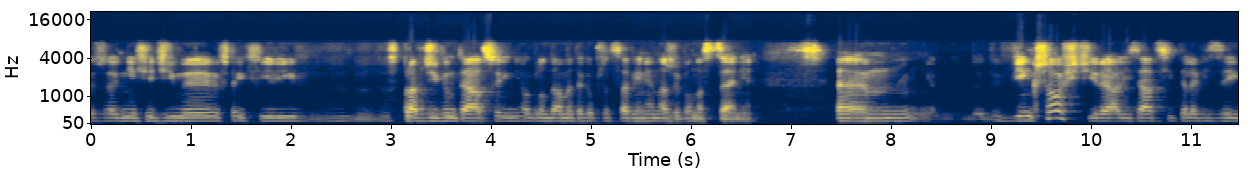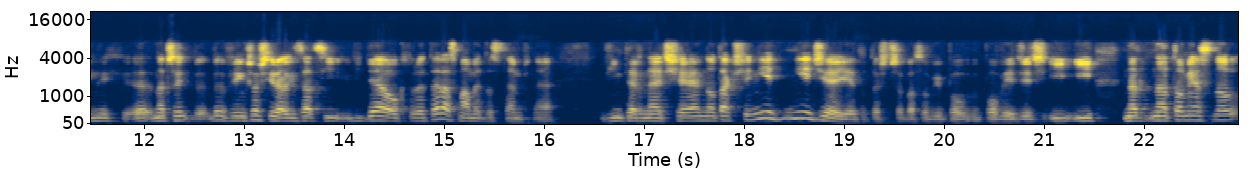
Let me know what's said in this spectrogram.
że nie siedzimy w tej chwili w, w prawdziwym teatrze i nie oglądamy tego przedstawienia na żywo na scenie. W większości realizacji telewizyjnych, e, znaczy w większości realizacji wideo, które teraz mamy dostępne w internecie, no tak się nie, nie dzieje, to też trzeba sobie po, powiedzieć. I, i na, natomiast no,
